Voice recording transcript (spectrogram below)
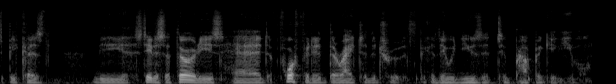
It's because the status authorities had forfeited the right to the truth because they would use it to propagate evil.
